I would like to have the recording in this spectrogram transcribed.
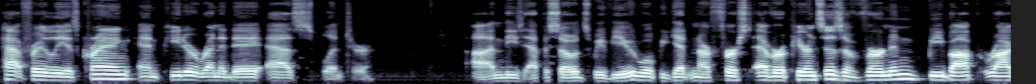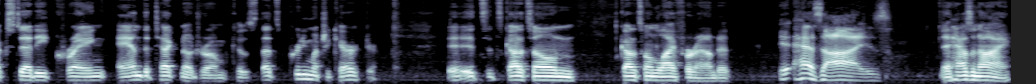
Pat Fraley as Krang, and Peter Renaday as Splinter. Uh, in these episodes we viewed, we'll be getting our first ever appearances of Vernon, Bebop, Rocksteady, Krang, and the Technodrome because that's pretty much a character. It- It's it's got its own it's got its own life around it. It has eyes. It has an eye.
